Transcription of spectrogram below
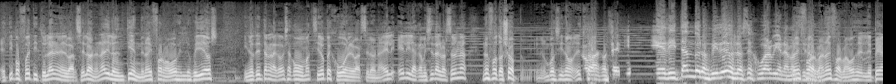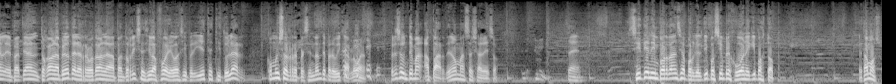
El tipo fue titular en el Barcelona, nadie lo entiende, no hay forma. Vos ves los videos y no te entran en la cabeza cómo Maxi López jugó en el Barcelona. Él, él y la camiseta del Barcelona no es Photoshop. Vos decís, no, esto- No, ni- ni editando los videos lo hace jugar bien a no hay Maxi forma, no hay forma. Vos le pegan, le pateaban, tocaban la pelota, le rebotaban la pantorrilla y se iba afuera. Y vos decís, pero ¿y este es titular? ¿Cómo hizo el representante para ubicarlo? Bueno, pero eso es un tema aparte, ¿no? Más allá de eso. Sí. Sí tiene importancia porque el tipo siempre jugó en equipos top. ¿Estamos?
